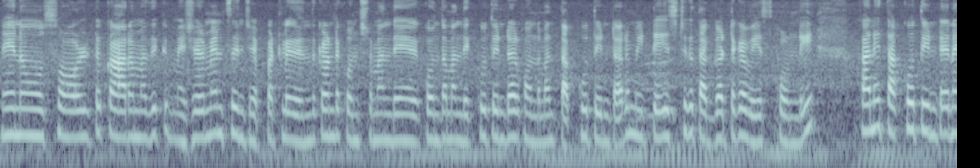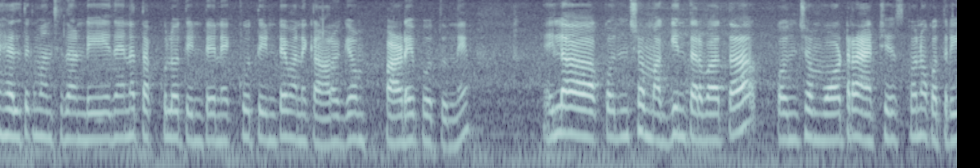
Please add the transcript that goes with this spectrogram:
నేను సాల్ట్ కారం అది మెజర్మెంట్స్ ఏం చెప్పట్లేదు. ఎందుకంటే కొంచెమంది కొంతమంది ఎక్కువ తింటారు కొంతమంది తక్కువ తింటారు. మీ టేస్ట్కి తగ్గట్టుగా వేసుకోండి. కానీ తక్కువ తింటేనే హెల్త్కి మంచిదండి. ఏదైనా తక్కువలో తింటేనే ఎక్కువ తింటే మనకి ఆరోగ్యం పాడైపోతుంది. ఇలా కొంచెం మగ్గిన తర్వాత కొంచెం వాటర్ యాడ్ చేసుకొని ఒక త్రీ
